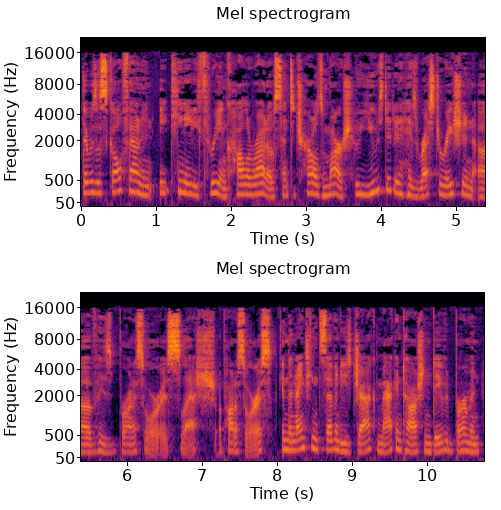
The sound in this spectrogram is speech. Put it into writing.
There was a skull found in 1883 in Colorado sent to Charles Marsh, who used it in his restoration of his Brontosaurus slash Apatosaurus. In the 1970s, Jack McIntosh and David Berman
